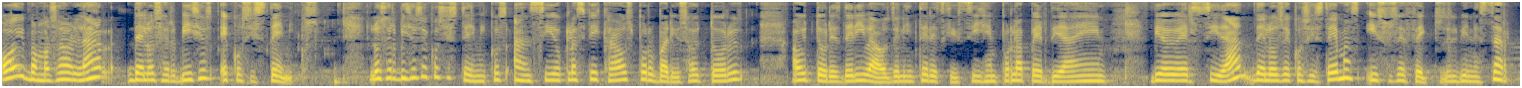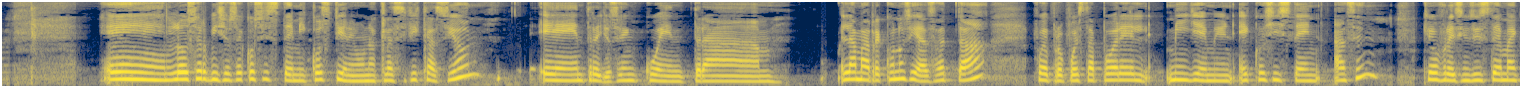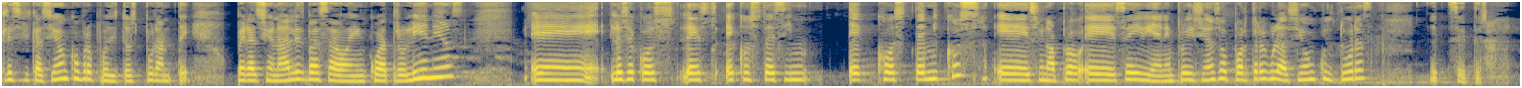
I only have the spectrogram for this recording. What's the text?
Hoy vamos a hablar de los servicios ecosistémicos. Los servicios ecosistémicos han sido clasificados por varios autores, derivados del interés que exigen por la pérdida de biodiversidad de los ecosistemas y sus efectos del bienestar. Eh, los servicios ecosistémicos tienen una clasificación, eh, entre ellos se encuentra la más reconocida aceptada fue propuesta por el Millennium Ecosystem Ascent, que ofrece un sistema de clasificación con propósitos puramente operacionales basado en cuatro líneas. Eh, los ecostémicos eh, es una eh, se dividen en provisión, soporte, regulación, culturas, etcétera.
